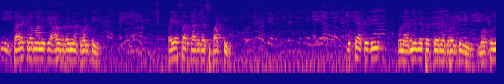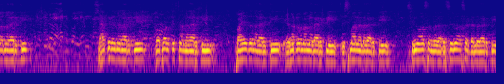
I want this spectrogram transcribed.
ఈ కార్యక్రమానికి హాజరైనటువంటి వైఎస్ఆర్ కాంగ్రెస్ పార్టీ ముఖ్య అతిథి మన ఎమ్మెల్యే పెద్ద అయినటువంటి మబ్బుల్ అన్న గారికి షాకిర్ అన్న గారికి గోపాలకృష్ణ అన్న గారికి ఫయాజ్ అన్న గారికి వెంకటరమణ అన్న గారికి ఇస్మాయిల్ అన్న గారికి శ్రీనివాస్ అన్న శ్రీనివాస్ రెడ్డి అన్న గారికి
